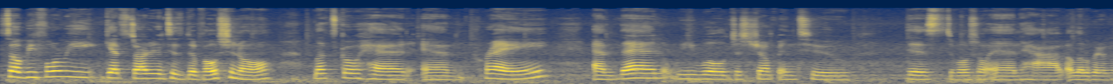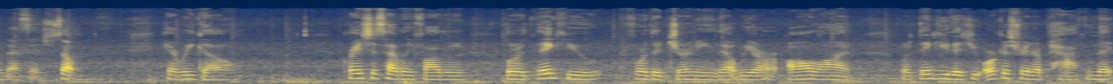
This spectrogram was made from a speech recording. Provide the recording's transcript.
So before we get started into the devotional, let's go ahead and pray and then we will just jump into this devotional and have a little bit of a message. So, here we go. Gracious Heavenly Father, Lord, thank you for the journey that we are all on. Lord, thank you that you orchestrate our path and that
